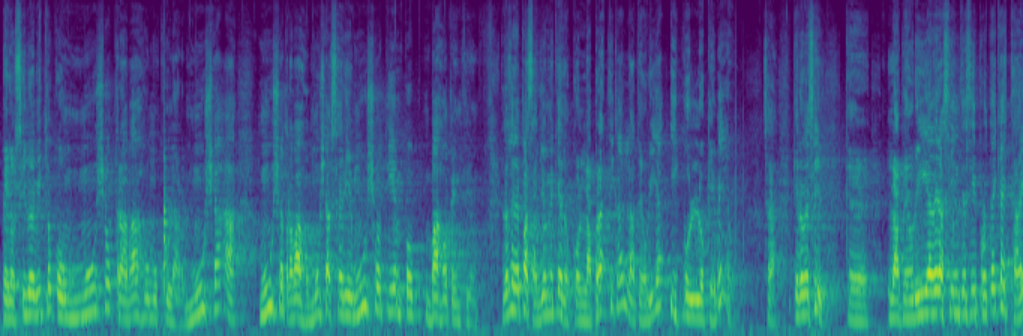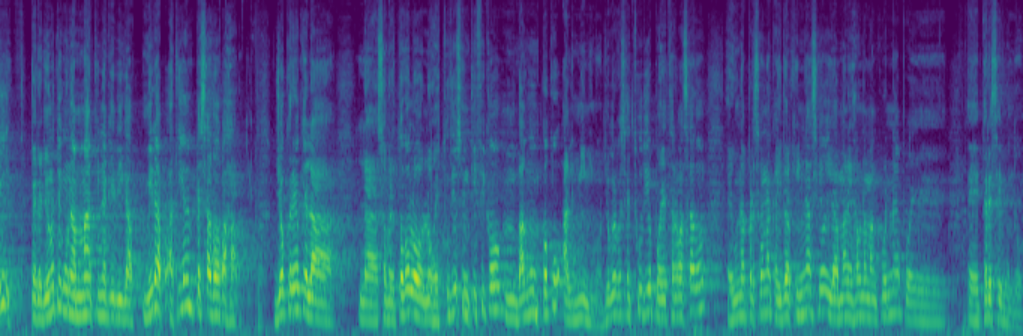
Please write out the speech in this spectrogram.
pero sí lo he visto con mucho trabajo muscular, mucha, ah, mucho trabajo, mucha serie, mucho tiempo bajo tensión. Entonces, ¿qué pasa? Yo me quedo con la práctica, la teoría y con lo que veo. O sea, quiero decir que la teoría de la síntesis proteica está ahí, pero yo no tengo una máquina que diga, mira, aquí ha empezado a bajar. Yo creo que la, sobre todo los, estudios científicos van un poco al mínimo. Yo creo que ese estudio puede estar basado en una persona que ha ido al gimnasio y ha manejado una mancuerna pues eh, tres segundos.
